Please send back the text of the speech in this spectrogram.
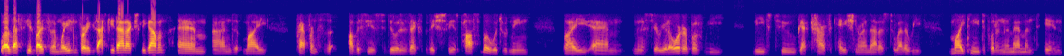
Well, that's the advice that I'm waiting for. Exactly that, actually, Gavin. Um, and my preference, is- obviously, is to do it as expeditiously as possible, which would mean by um, ministerial order. But we need to get clarification around that as to whether we might need to put an amendment in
